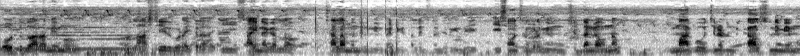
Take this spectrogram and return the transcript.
బోటు ద్వారా మేము లాస్ట్ ఇయర్ కూడా ఇక్కడ ఈ సాయినగర్లో చాలామందిని మేము బయటికి తరలించడం జరిగింది. ఈ సంవత్సరం కూడా మేము సిద్ధంగా ఉన్నాం. మాకు వచ్చినటువంటి కాల్స్ని మేము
